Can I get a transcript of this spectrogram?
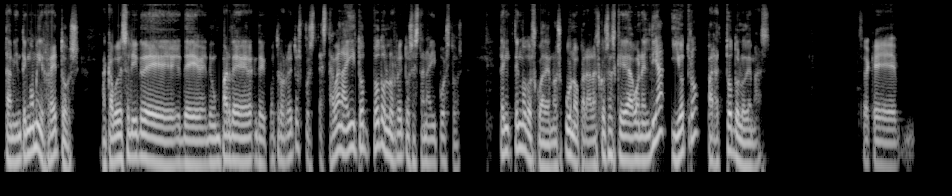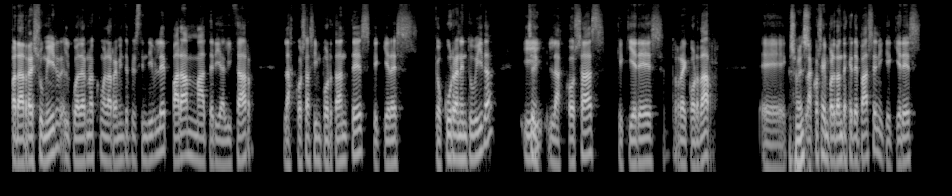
También tengo mis retos. Acabo de salir de, un par de, cuatro retos, pues estaban ahí, todos los retos están ahí puestos. Tengo dos cuadernos, uno para las cosas que hago en el día y otro para todo lo demás. O sea que para resumir, el cuaderno es como la herramienta imprescindible para materializar las cosas importantes que quieres que ocurran en tu vida y las cosas que quieres recordar. Eh, las cosas importantes que te pasen y que quieres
